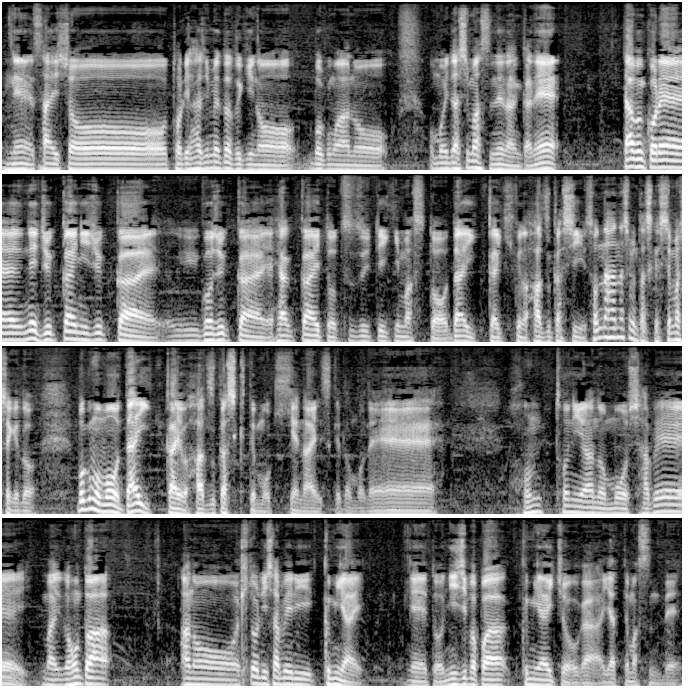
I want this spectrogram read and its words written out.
ね、最初、撮り始めた時の、僕もあの、思い出しますね、なんかね。多分これね、10回、20回、50回、100回と続いていきますと、第1回聞くの恥ずかしい。そんな話も確かしてましたけど、僕ももう第1回は恥ずかしくても聞けないですけどもね。本当にあの、もう喋、まあ、本当は、あのー一人喋り組合、えっ、と、虹パパ組合長がやってますんで、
